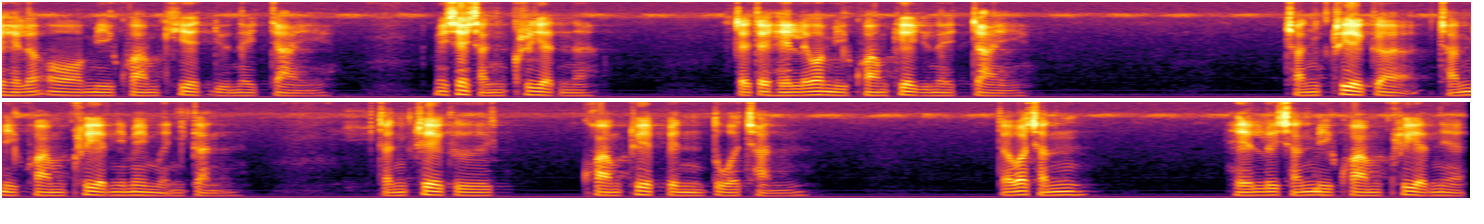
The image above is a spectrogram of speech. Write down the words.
จะเห็นแล้วอ๋อมีความเครียดอยู่ในใจ ไม่ใช่ฉันเครียดนะแต่จะเห็นเลยว่ามีความเครียดอยู่ในใจ ฉันเครียดกับฉันมีความเครียดนี่ไม่เหมือนกัน ฉันเครียดคือความเครียดเป็นตัวฉัน แต่ว่าฉันเห็นหรือฉันมีความเครียดเนี่ย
